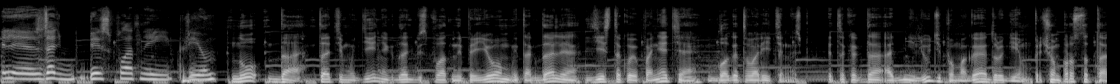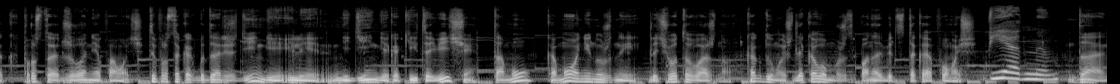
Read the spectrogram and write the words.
Или сдать бесплатный прием. Ну да, дать ему денег, дать бесплатный прием и так далее. Есть такое понятие благотворительность. Это когда одни люди помогают другим. Причем просто так, просто от желания помочь. Ты просто как бы даришь деньги или не деньги, а какие-то вещи тому, кому они нужны, для чего-то важного. Как думаешь, для кого может понадобиться такая помощь? Бедным. Да,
